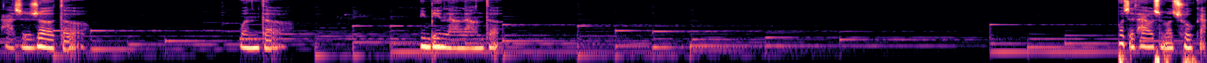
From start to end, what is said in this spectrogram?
它是热的、温的、冰冰凉凉的，或者它有什么触感？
